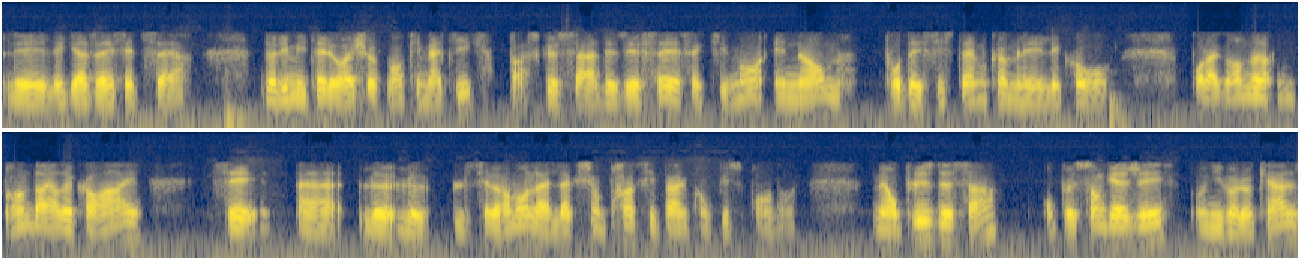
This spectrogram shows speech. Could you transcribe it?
les, les, gaz à effet de serre, de limiter le réchauffement climatique, parce que ça a des effets effectivement énormes pour des systèmes comme les coraux. Pour la grande, grande barrière de corail, c'est euh, le, le, vraiment l'action principale qu'on puisse prendre. Mais en plus de ça, on peut s'engager au niveau local,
